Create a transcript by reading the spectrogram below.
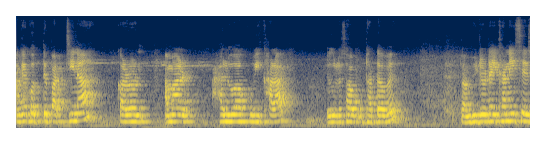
আগে করতে পারছি না, কারণ আমার হালুয়া খুবই খারাপ, এগুলো সব উঠাতে হবে। তো আমি ভিডিওটা এখানেই শেষ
